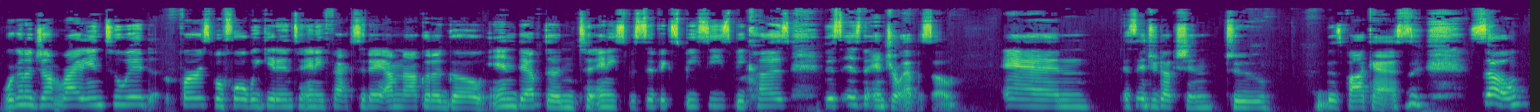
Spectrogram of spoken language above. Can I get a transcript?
we're going to jump right into it. First, before we get into any facts today, I'm not going to go in depth into any specific species because this is the intro episode and it's introduction to this podcast. So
